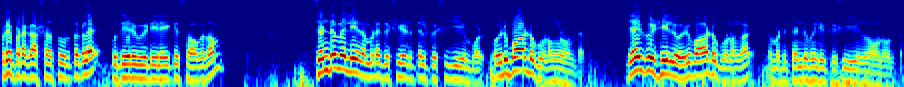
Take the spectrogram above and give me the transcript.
പ്രിയപ്പെട്ട കർഷക സുഹൃത്തുക്കളെ പുതിയൊരു വീഡിയോയിലേക്ക് സ്വാഗതം. ചെണ്ടുമല്ലി നമ്മുടെ കൃഷിയിടത്തിൽ കൃഷി ചെയ്യുമ്പോൾ ഒരുപാട് ഗുണങ്ങളുണ്ട്. ജൈവ കൃഷിയിൽ ഒരുപാട് ഗുണങ്ങൾ നമ്മുടെ ചെണ്ടുമല്ലി കൃഷി ചെയ്യുന്നതുകൊണ്ടുണ്ട്.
